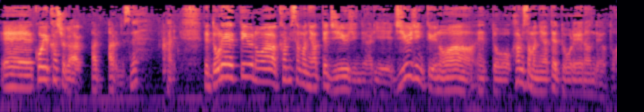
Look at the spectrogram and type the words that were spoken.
えー、こういう箇所があるんですね。はい。で、奴隷っていうのは神様にあって自由人であり、自由人っていうのは、えっと、神様にあって奴隷なんだよと。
